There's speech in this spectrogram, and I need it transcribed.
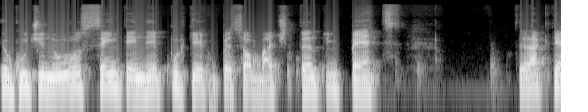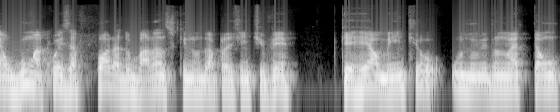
eu continuo sem entender por que o pessoal bate tanto em pets. Será que tem alguma coisa fora do balanço que não dá para a gente ver? Porque realmente o, o número não é tão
